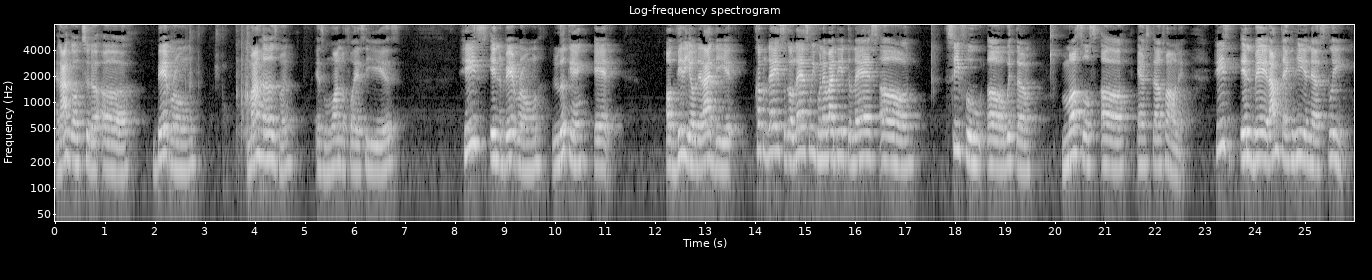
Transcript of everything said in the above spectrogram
and I go to the uh, bedroom, my husband, as wonderful as he is, he's in the bedroom looking at a video that I did couple of days ago, last week, whenever I did the last uh, seafood uh, with the mussels uh, and stuff on it. He's in bed. I'm thinking he in there asleep.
